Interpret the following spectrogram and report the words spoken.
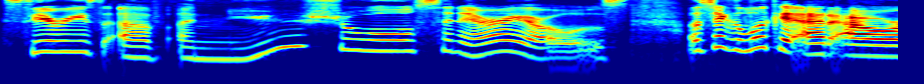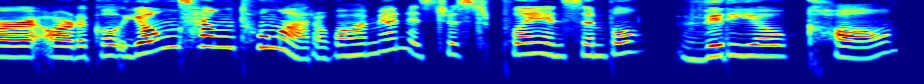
Series of unusual scenarios. Let's take a look at our article. 영상 통화라고 하면 it's just plain and simple video call.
